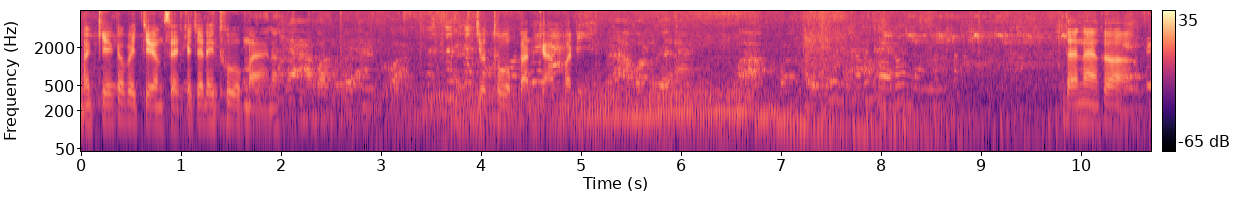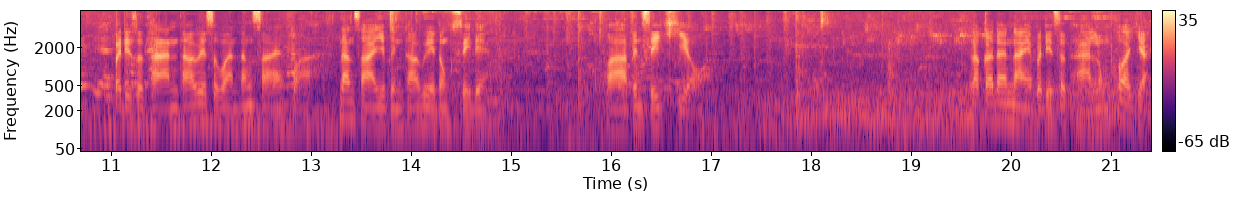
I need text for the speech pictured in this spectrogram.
เมื่อกี้ก็ไปเจิมเสร็จก็จะได้ทูบมาเนาะจุดทูบกันกลับพอดี ด้านหน้าก็ประดิษฐานท้าวเวสสวรรณทั้งซ้ายขวา ด้านซ้ายจะเป็นท้าวเวตรงสีแดงขวาเป็นสีเขียว แล้วก็ด้านในประดิษฐานหลวงพ่อใหญ่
